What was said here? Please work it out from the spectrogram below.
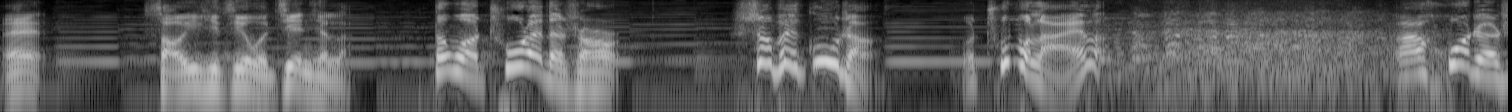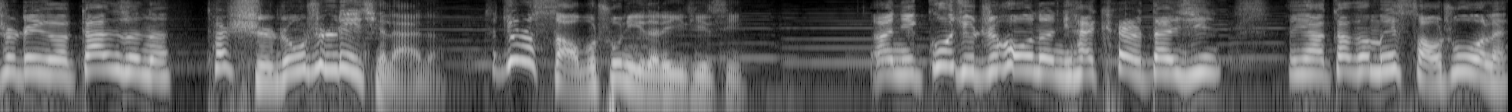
哎，扫 ETC 我进去了，等我出来的时候。设备故障，我出不来了。啊，或者是这个杆子呢，它始终是立起来的，它就是扫不出你的 ETC。啊，你过去之后呢，你还开始担心，哎呀，刚刚没扫出来，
